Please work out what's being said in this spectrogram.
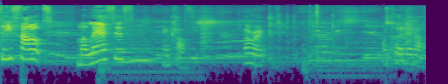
sea salt, molasses, and coffee. All right. I'm cutting it off.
